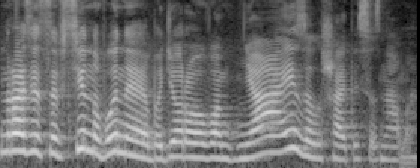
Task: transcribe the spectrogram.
Наразі це всі новини. Бадьорого вам дня і залишайтеся з нами.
